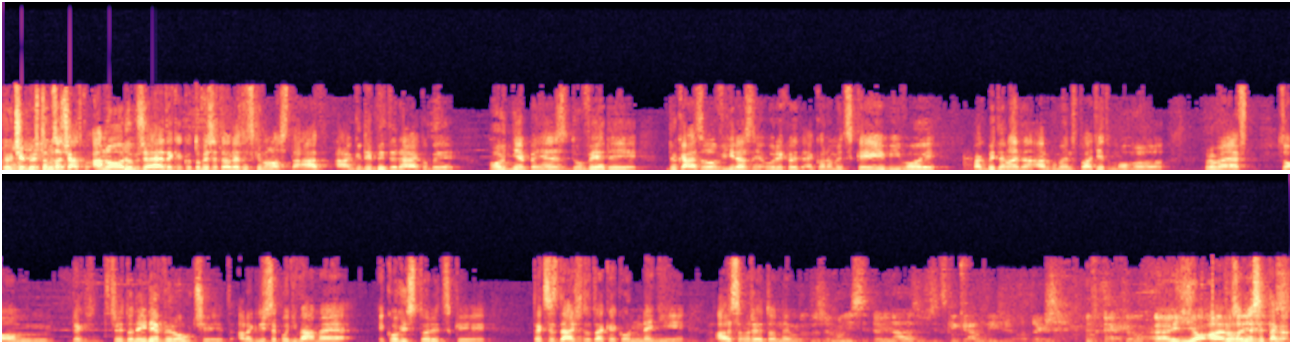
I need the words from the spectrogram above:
Jo, by v tom začátku. Ano, dobře, tak jako to by se teoreticky mohlo stát a kdyby teda jakoby hodně peněz do vědy dokázalo výrazně urychlit ekonomický vývoj, pak by tenhle ten argument platit mohl. Problém je v tom, takže to nejde vyloučit, ale když se podíváme jako historicky, tak se zdá, že to tak jako není, ale samozřejmě to ne... Protože oni si to vynálezí vždycky kradli, že jo, takže... jako... uh, jo, ale rozhodně si, tak,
